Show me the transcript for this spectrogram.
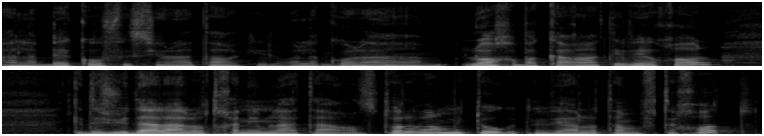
על, הבק אופיס של האתר, כאילו, על כל הלוח הבקרה כביכול, כדי שהוא ידע להעלות תכנים לאתר. אז אותו דבר מיתוג, את מביאה לו את המפתחות,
